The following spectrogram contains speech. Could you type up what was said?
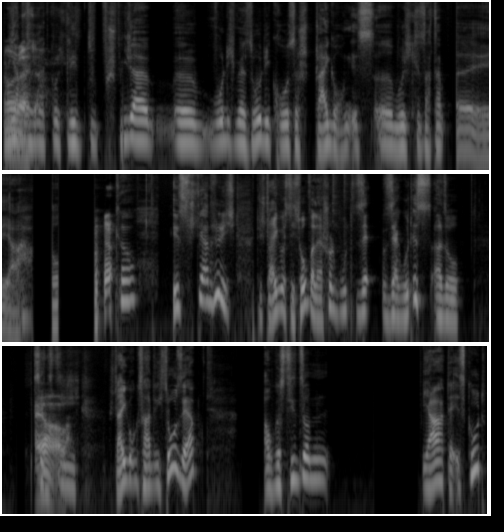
Oh, ich gelesen, Spieler, äh, wo nicht mehr so die große Steigerung ist, äh, wo ich gesagt habe, äh, ja. Ist ja natürlich, die Steigerung ist nicht so, weil er schon gut, sehr, sehr gut ist. Also ist Ja, die Steigerungsrate nicht so sehr. Augustinsson, ja, der ist gut,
